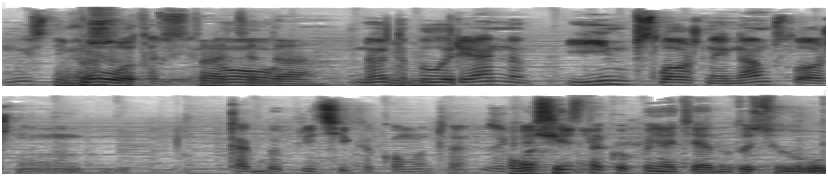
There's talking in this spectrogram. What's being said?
мы с ними ну, работали. Вот, кстати, но, да. но это угу. было реально и им сложно, и нам сложно как бы прийти к какому-то заключению. У вас есть такое понятие, ну, то есть у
